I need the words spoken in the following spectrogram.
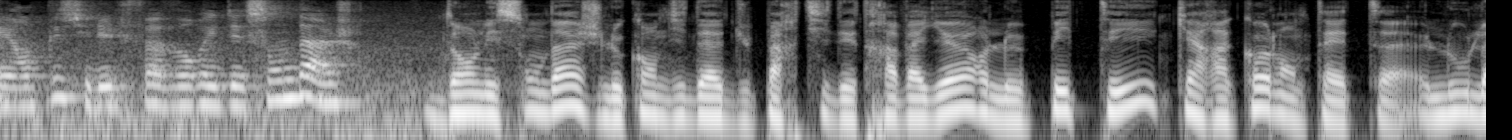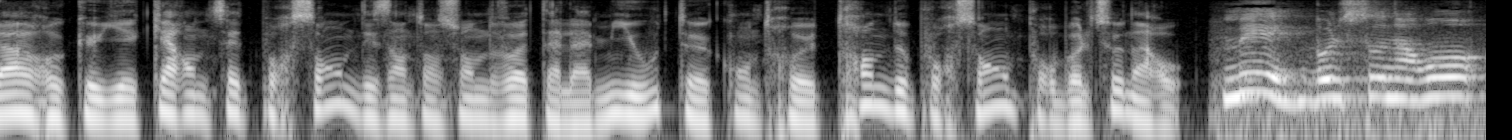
et en plus il est le favori des sondages. Dans les sondages, le candidat du Parti des travailleurs, le PT, caracole en tête. Lula recueillait 47% des intentions de vote à la mi-août contre 32% pour Bolsonaro. Mais Bolsonaro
